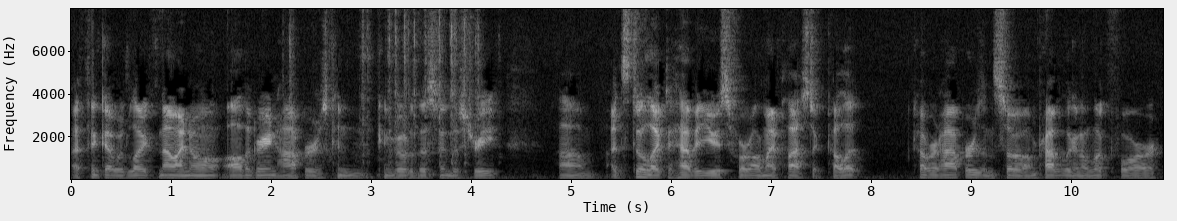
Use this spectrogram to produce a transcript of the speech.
I think I would like, now I know all the grain hoppers can, can go to this industry. Um, I'd still like to have a use for all my plastic pellet covered hoppers, and so I'm probably going to look for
